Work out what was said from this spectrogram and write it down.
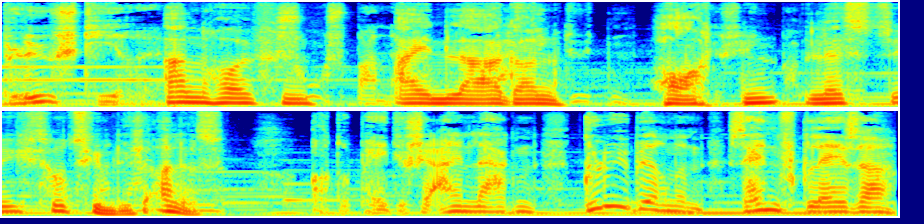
Plüschtiere. Anhäufen, einlagern, horten lässt sich so ziemlich alles. orthopädische Einlagen, Glühbirnen, Senfgläser.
